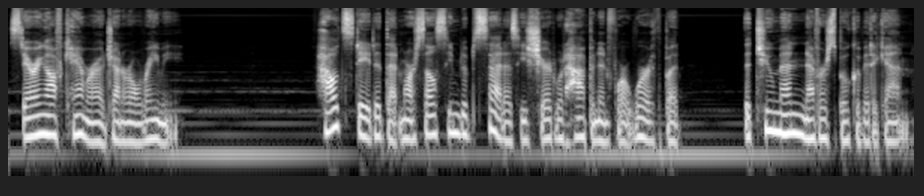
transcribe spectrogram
staring off camera at General Ramey. Haut stated that Marcel seemed upset as he shared what happened in Fort Worth, but the two men never spoke of it again.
